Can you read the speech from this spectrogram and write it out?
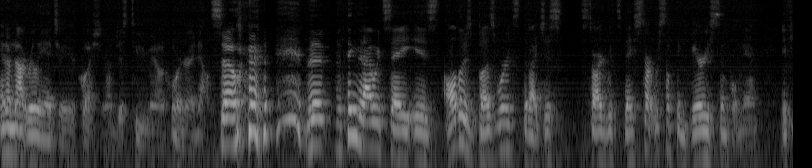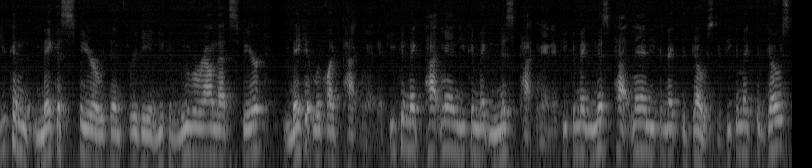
And I'm not really answering your question, I'm just tooting my own horn right now. So, the, the thing that I would say is all those buzzwords that I just started with today start with something very simple, man. If you can make a sphere within 3D and you can move around that sphere, make it look like Pac Man. If you can make Pac Man, you can make Miss Pac Man. If you can make Miss Pac Man, you can make the ghost. If you can make the ghost,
